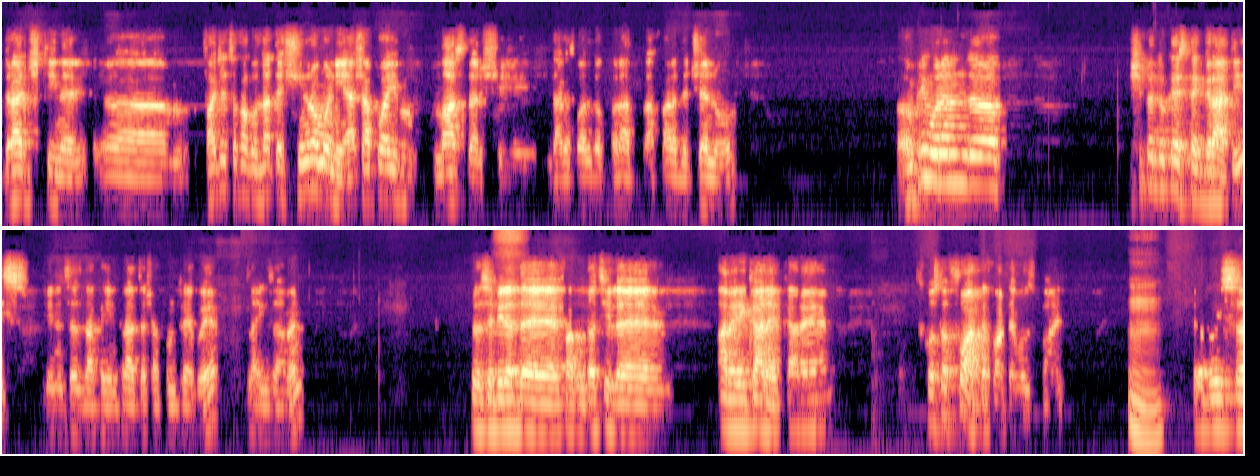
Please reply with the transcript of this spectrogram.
dragi tineri, uh, faceți o facultate și în România și apoi master și, dacă se poate, doctorat afară, de ce nu? În primul rând, uh, și pentru că este gratis, bineînțeles dacă intrați așa cum trebuie la examen, deosebire de facultățile americane care costă foarte, foarte mulți bani. Mm. Trebuie să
